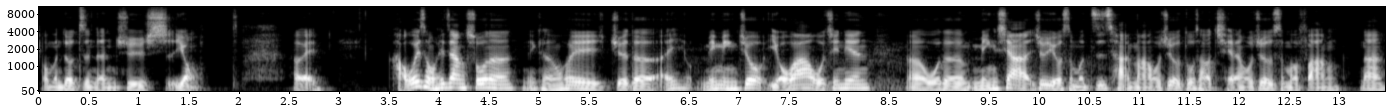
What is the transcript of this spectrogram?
我们就只能去使用。OK，好，为什么会这样说呢？你可能会觉得，哎，明明就有啊，我今天呃，我的名下就有什么资产嘛，我就有多少钱，我就有什么房，那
